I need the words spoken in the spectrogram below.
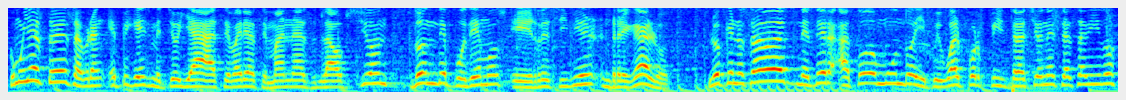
Como ya ustedes sabrán, Epic Games metió ya hace varias semanas la opción donde podemos eh, recibir regalos. Lo que nos ha dado a entender a todo mundo y igual por filtraciones se ha sabido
